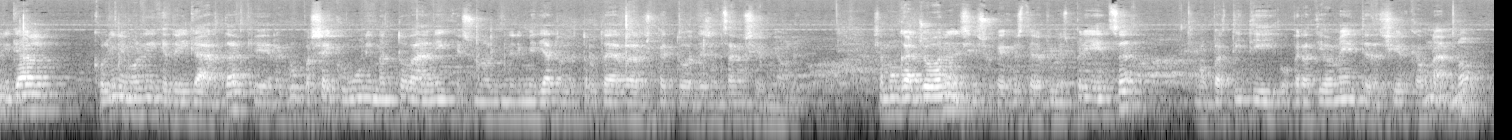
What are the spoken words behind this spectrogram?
il GAL Colline Moriniche del Garda che raggruppa sei comuni mantovani che sono nell'immediato retroterra rispetto a Desenzano e Sirmione. Siamo un GAL giovane nel senso che questa è la prima esperienza, siamo partiti operativamente da circa un anno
